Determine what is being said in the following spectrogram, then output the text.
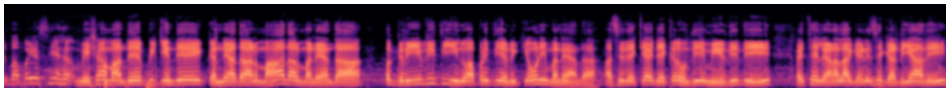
ਤੇ ਬਾਬਾ ਜੀ, ਅਸੀਂ ਹਮੇਸ਼ਾ ਮੰਨਦੇ ਵੀ ਕਹਿੰਦੇ ਕੰਨਿਆਦਾਨ ਮਹਾਦਾਨ ਮੰਨਿਆ ਜਾਂਦਾ, ਪਰ ਗਰੀਬ ਦੀ ਧੀ ਨੂੰ ਆਪਣੀ ਧੀ ਨੂੰ ਕਿਉਂ ਨਹੀਂ ਮੰਨਿਆ ਜਾਂਦਾ? ਅਸੀਂ ਦੇਖਿਆ ਜੇਕਰ ਹੁੰਦੀ ਅਮੀਰ ਦੀ ਧੀ, ਇੱਥੇ ਲੈਣਾ ਲੱਗ ਜਾਣੀ ਸੀ ਗੱਡੀਆਂ ਦੀ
